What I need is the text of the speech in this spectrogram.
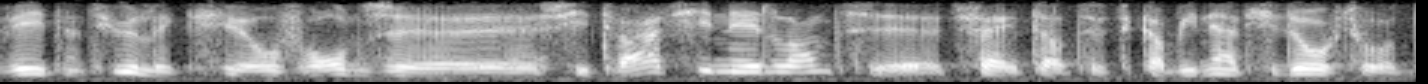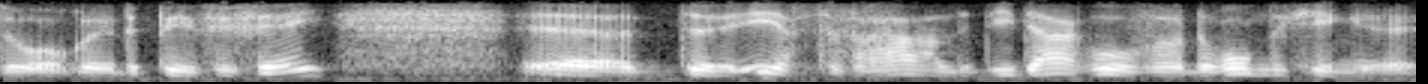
weet natuurlijk over onze eh, situatie in Nederland. Het feit dat het kabinet gedoogd wordt door de PVV. Eh, de eerste verhalen die daarover de ronde gingen,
